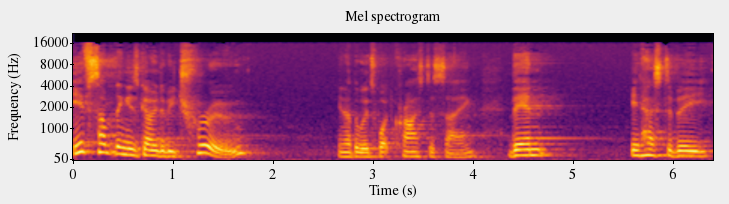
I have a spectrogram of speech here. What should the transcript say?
if something is going to be true, in other words, what Christ is saying, then it has to be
